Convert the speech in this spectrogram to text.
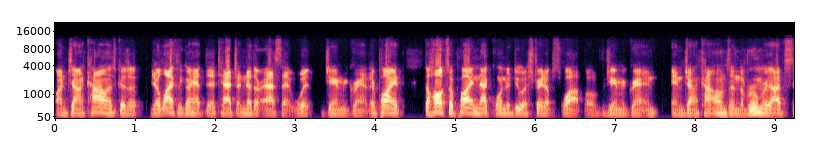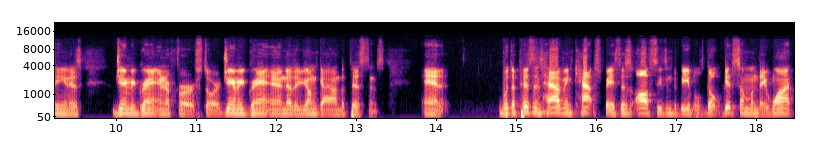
on John Collins because uh, you're likely going to have to attach another asset with Jerami Grant. They're probably the Hawks are probably not going to do a straight up swap of Jerami Grant and, and John Collins. And the rumor I've seen is Jerami Grant in a first or Jerami Grant and another young guy on the Pistons. And with the Pistons having cap space this offseason to be able to go get someone they want,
